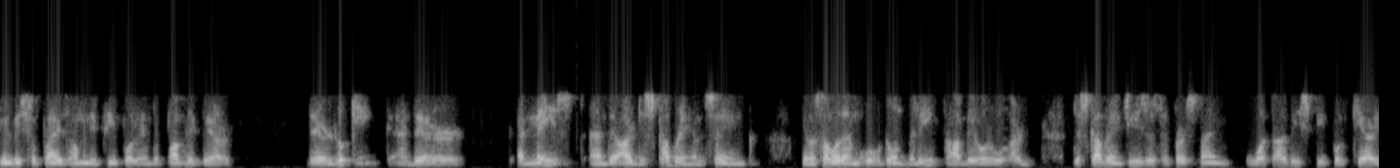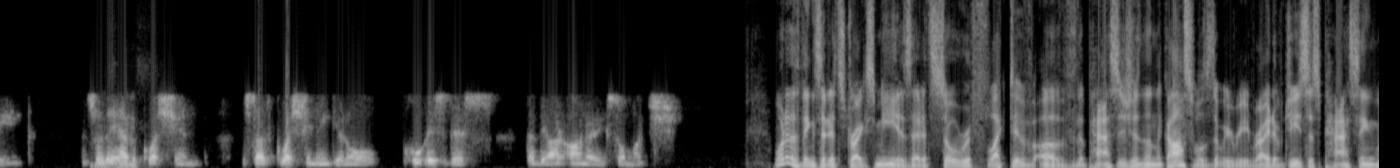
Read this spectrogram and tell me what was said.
You'll be surprised how many people in the public they're they're looking and they're amazed and they are discovering and saying, you know, some of them who don't believe probably or who are discovering Jesus the first time, what are these people carrying? And so they have a mm-hmm. question, they start questioning, you know, who is this? that they are honoring so much. One of the things that it strikes me is that it's so reflective of the passages in the Gospels that we read, right? Of Jesus passing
